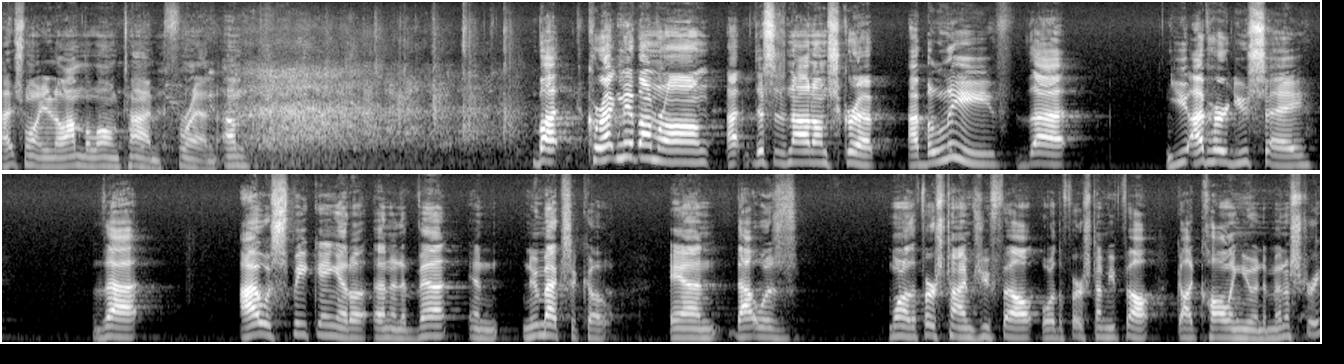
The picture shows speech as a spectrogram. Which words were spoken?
I just want you to know I'm the long time friend. Um, but correct me if I'm wrong. I, this is not on script. I believe that you, I've heard you say that I was speaking at, a, at an event in New Mexico, and that was one of the first times you felt, or the first time you felt God calling you into ministry.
